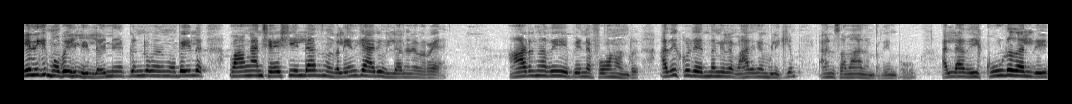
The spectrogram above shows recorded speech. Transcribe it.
എനിക്ക് മൊബൈലില്ല. എന്നെ കൊണ്ട് മൊബൈൽ വാങ്ങാൻ ശേഷിയില്ലാതെന്നുണ്ടല്ലോ എനിക്ക് ആരുമില്ല അങ്ങനെ പറയാൻ. ആർഡിനറി പിന്നെ ഫോണുണ്ട്. അതിൽ കൂടി എന്തെങ്കിലും ആരെങ്കിലും വിളിക്കും അതിന് സമാധാനം പറയും പോവും. അല്ലാതെ ഈ കൂടുതൽ ഈ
